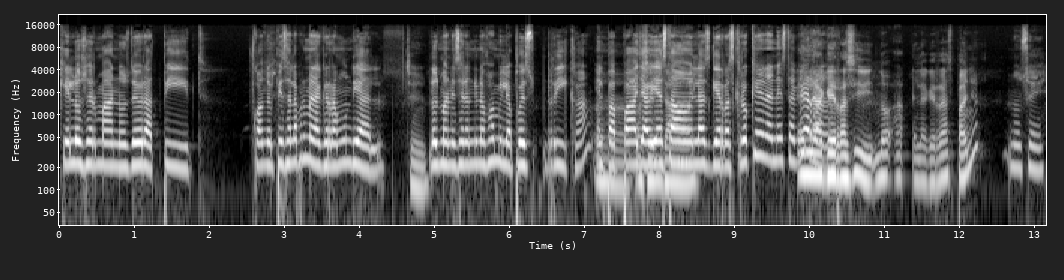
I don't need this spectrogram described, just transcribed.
que los hermanos de Brad Pitt, cuando empieza la Primera Guerra Mundial, Sí. los manes eran de una familia pues rica. El Ajá, papá ya había estado en las guerras, creo que era en esta guerra. En la guerra civil, no, ah, en la guerra de España, No sé.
